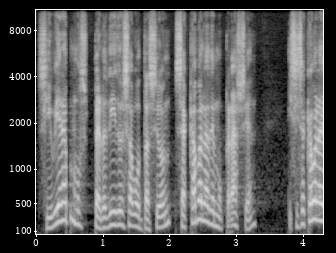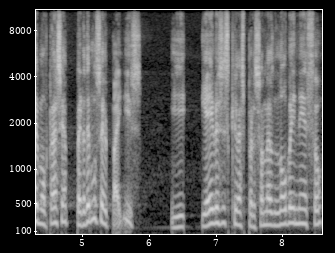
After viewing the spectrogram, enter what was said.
Si hubiéramos perdido esa votación, se acaba la democracia. Y si se acaba la democracia, perdemos el país. Y, y hay veces que las personas no ven eso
